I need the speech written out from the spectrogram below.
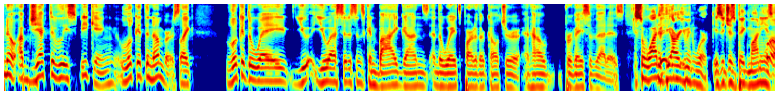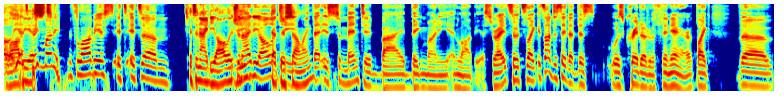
No, objectively speaking, look at the numbers. Like, look at the way U, U.S. citizens can buy guns and the way it's part of their culture and how pervasive that is. So why does But- the argument work? Is it just big money? Is it Well, yeah, lobbyists? it's big money. It's lobbyists. It's it's um It's an ideology. it's an ideology that they're selling. that is cemented by big money and lobbyists, right? So it's like it's not to say that this was created out of thin air. Like the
